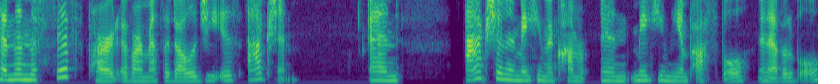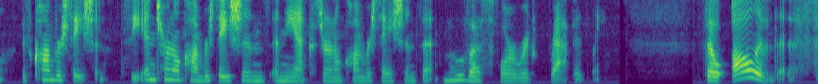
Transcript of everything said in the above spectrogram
And then the fifth part of our methodology is action. And action in making the com- in making the impossible inevitable is conversation. It's the internal conversations and the external conversations that move us forward rapidly. So all of this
